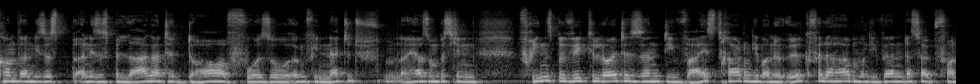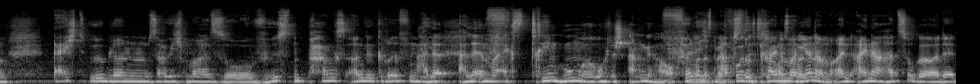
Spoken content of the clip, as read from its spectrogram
kommt an dieses, an dieses belagerte Dorf, wo so irgendwie nette, naja, so ein bisschen friedensbewegte Leute sind, die weiß tragen, die aber eine Ölquelle haben und die werden deshalb von echt üblen, sag ich mal, so Wüstenpunks angegriffen. Alle, alle immer extrem homoerotisch angehaucht. Völlig absolut keine Manieren haben. Ein, einer hat sogar, der,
